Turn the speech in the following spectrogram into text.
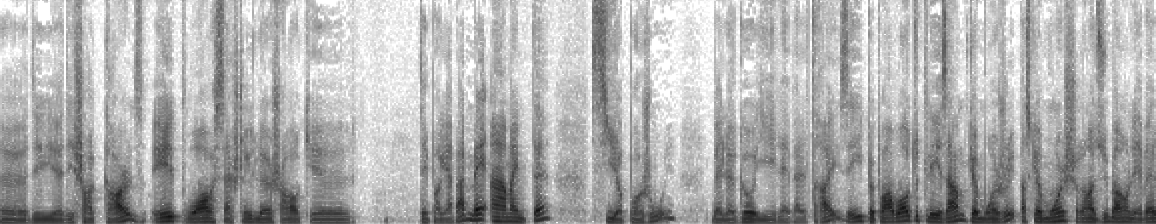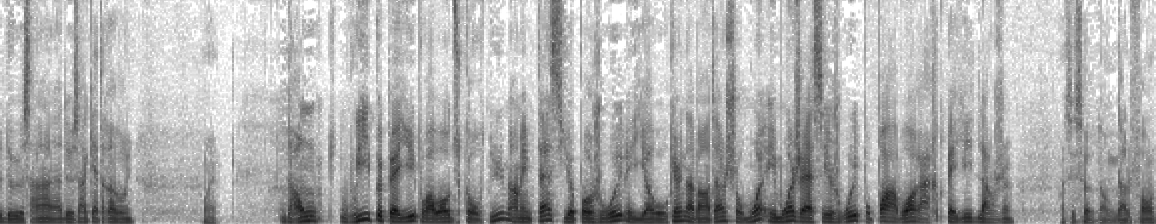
euh, des, des shark cards et pouvoir s'acheter le char que t'es pas capable. Mais en même temps, s'il n'a pas joué, ben le gars, il est level 13 et il peut pas avoir toutes les armes que moi j'ai parce que moi, je suis rendu, bon, level 200 à 280. Ouais. Donc, oui, il peut payer pour avoir du contenu, mais en même temps, s'il n'a pas joué, ben, il n'y a aucun avantage sur moi. Et moi, j'ai assez joué pour pas avoir à repayer de l'argent. Ouais, c'est ça. Donc, dans le fond,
